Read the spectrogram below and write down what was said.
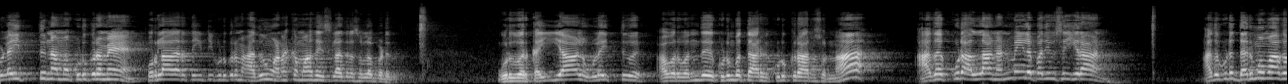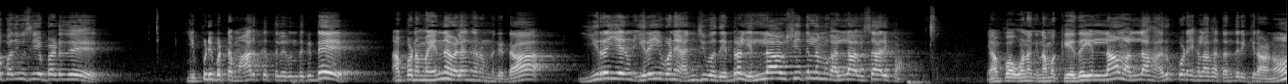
உழைத்து நம்ம கொடுக்குறோமே பொருளாதாரத்தை ஈட்டி கொடுக்குறோமே அதுவும் வணக்கமாக இஸ்லாத்தில் சொல்லப்படுது. ஒருவர் கையால் உழைத்து அவர் வந்து குடும்பத்தாருக்கு கொடுக்குறாருன்னு சொன்னா அதை கூட அல்லாஹ் நன்மையில பதிவு செய்கிறான். அது கூட தர்மமாக பதிவு செய்யப்படுது. இப்படிப்பட்ட மார்க்கத்தில் இருந்துகிட்டு அப்ப நம்ம என்ன விளங்கணும்னு கேட்டா இறைய இறைவனை அஞ்சுவது என்றால் எல்லா விஷயத்திலும் நமக்கு அல்லாஹ் விசாரிப்பான். ஏன்பா உனக்கு நமக்கு எதையெல்லாம் அல்லாஹ் அறுப்படைகளாக தந்திருக்கிறானோ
